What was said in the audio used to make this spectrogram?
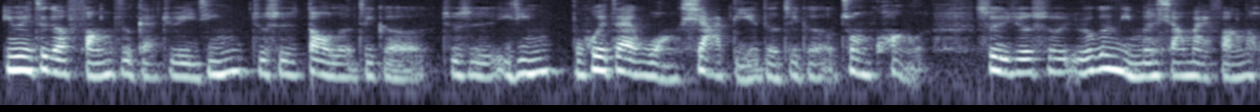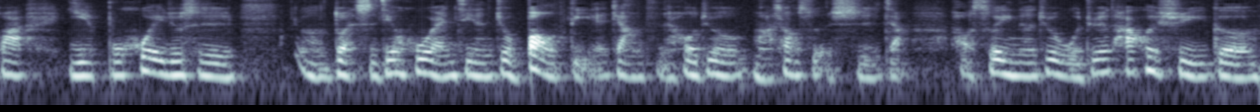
因为这个房子感觉已经就是到了这个就是已经不会再往下跌的这个状况了，所以就是说，如果你们想买房的话，也不会就是嗯短时间忽然间就暴跌这样子，然后就马上损失这样。好，所以呢，就我觉得它会是一个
